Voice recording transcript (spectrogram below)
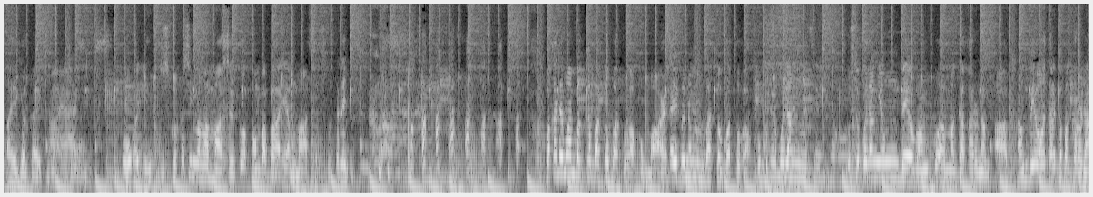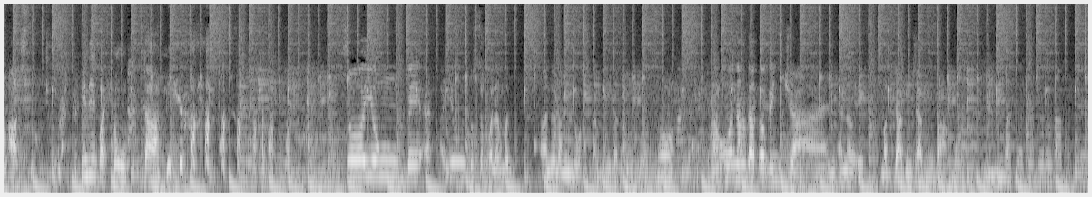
Ay, gagayad mo Ay, ako. ay. O, ay, Diyos ko kasi mga muscle ko, pang babae ang muscles ko. Tarin. Baka naman magkabato-bato ako, Mark. Ay, ko naman bato-bato ako. Gusto ko lang, gusto ko lang yung bewang ko ang magkakaroon ng abs. Ang bewang talaga magkaroon ng abs. Hindi pa yung tummy. so, yung, be, yung gusto ko lang mag, ano lang, loose lang yung ganun ko. So, ang unang gagawin dyan, ano, eh, mag-jogging-jogging ba ako? Hmm, Basta tuturo namin yun.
